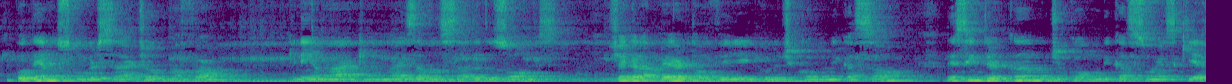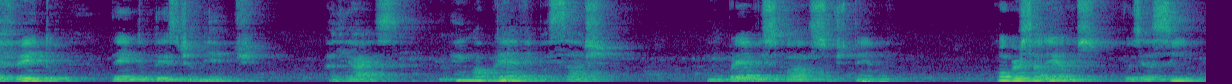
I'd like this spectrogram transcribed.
que podemos conversar de alguma forma, que nem a máquina mais avançada dos homens chegará perto ao veículo de comunicação nesse intercâmbio de comunicações que é feito dentro deste ambiente. Aliás, em uma breve passagem, em um breve espaço de tempo, Conversaremos, pois é assim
